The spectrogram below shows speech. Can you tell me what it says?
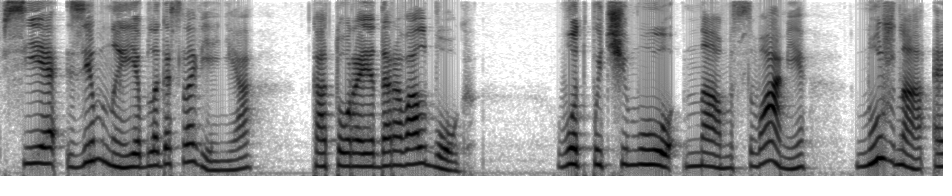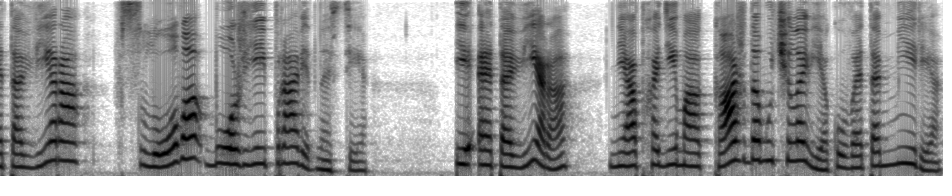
все земные благословения, которые даровал Бог. Вот почему нам с вами нужна эта вера в Слово Божьей праведности. И эта вера необходима каждому человеку в этом мире.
